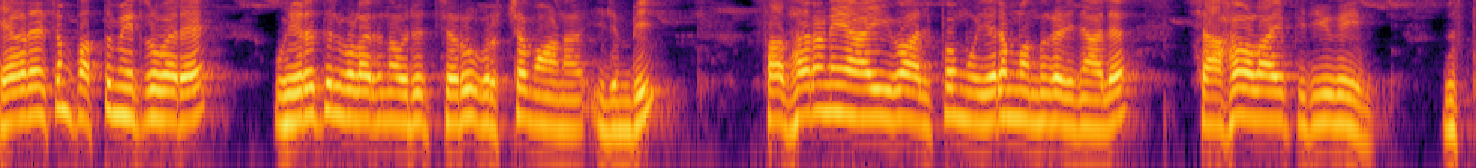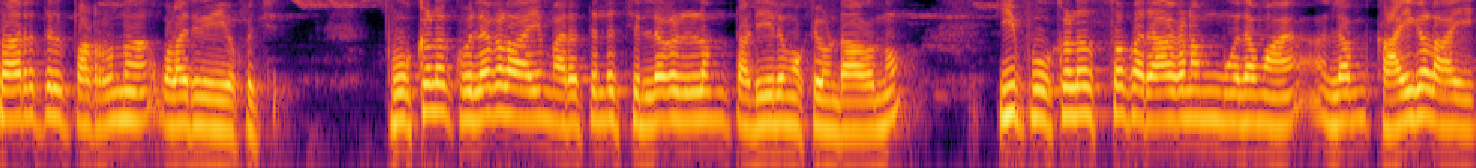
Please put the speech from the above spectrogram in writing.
ഏകദേശം പത്ത് മീറ്റർ വരെ ഉയരത്തിൽ വളരുന്ന ഒരു ചെറു വൃക്ഷമാണ് ഇലുമ്പി സാധാരണയായി ഇവ അല്പം ഉയരം വന്നു കഴിഞ്ഞാൽ ശാഖകളായി പിരിയുകയും വിസ്താരത്തിൽ പടർന്ന് വളരുകയും ഒക്കെ ചെയ്യും. പൂക്കൾ കുലകളായി മരത്തിന്റെ ചില്ലകളിലും തടിയിലുമൊക്കെ ഉണ്ടാകുന്നു. ഈ പൂക്കൾ സ്വപരാഗണം മൂലമെല്ലാം കായ്കളായി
